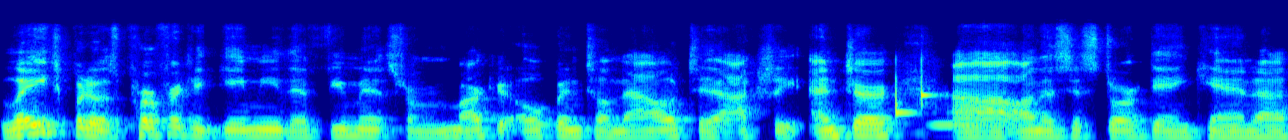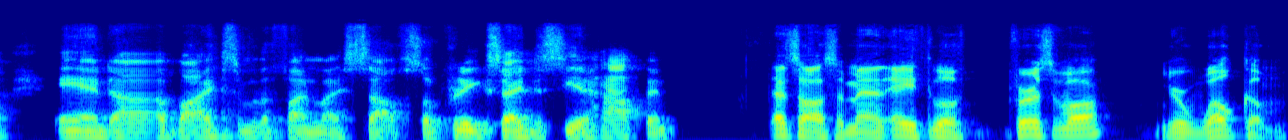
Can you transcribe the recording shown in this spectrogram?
late, but it was perfect. It gave me the few minutes from market open till now to actually enter uh, on this historic day in Canada and uh, buy some of the fun myself. So pretty excited to see it happen. That's awesome, man. Hey, well, first of all, you're welcome.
